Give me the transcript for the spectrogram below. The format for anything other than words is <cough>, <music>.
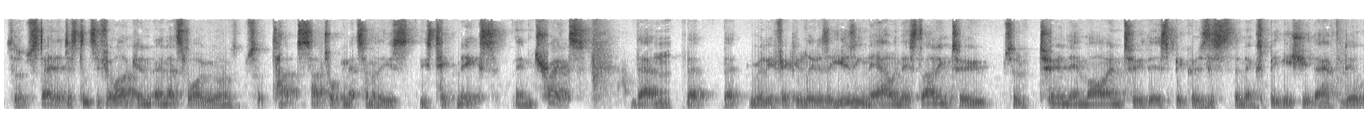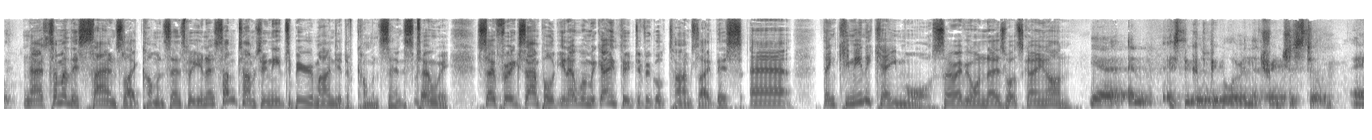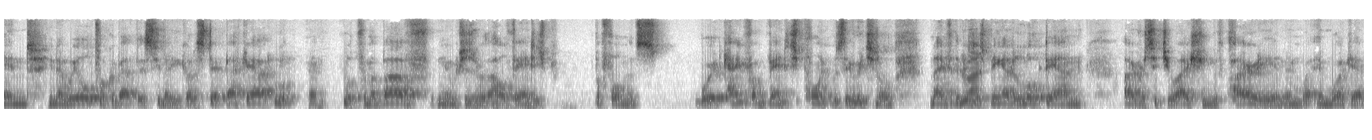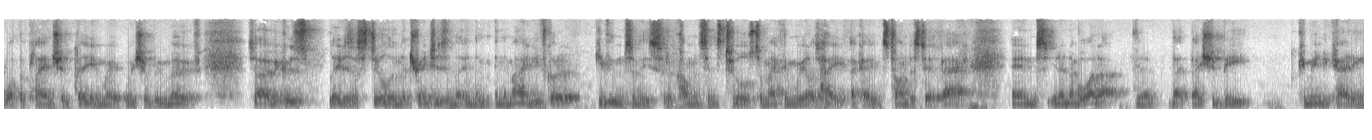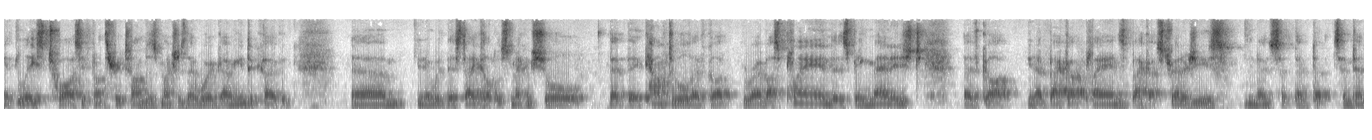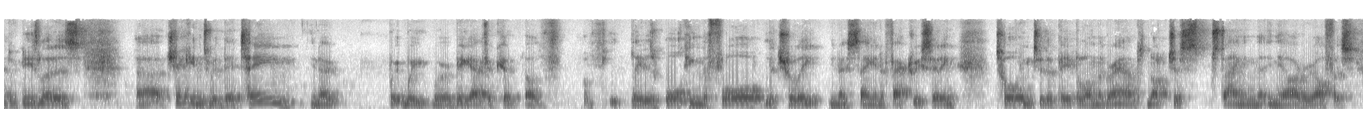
sort of stay the distance, if you like, and, and that's why we want to sort of t- start talking about some of these these techniques and traits that mm. that that really effective leaders are using now, and they're starting to sort of turn their mind to this because this is the next big issue they have to deal with. Now, some of this sounds like common sense, but you know, sometimes we need to be reminded of common <laughs> sense, don't we? So, for example, you know, when we're going through difficult times like this, uh, then communicate more so everyone knows what's going on. Yeah, and it's because people are in the trenches still, and you know, we all talk about this. You know, you've got to step back out, look, look from above, you know, which is where the whole vantage performance word came from. Vantage Point was the original name for the business, right. being able to look down over a situation with clarity and, and, and, work out what the plan should be and where, where should we move. So, because leaders are still in the trenches in the, in the in the main, you've got to give them some of these sort of common sense tools to make them realize, hey, okay, it's time to step back. And you know, number one, uh, you know, that they should be communicating at least twice, if not three times as much as they were going into COVID. Um, you know, with their stakeholders, making sure that they're comfortable, they've got a robust plan that's being managed, they've got you know backup plans, backup strategies. You know, so they've done in terms of newsletters, uh, check-ins with their team. You know, we, we, we're a big advocate of of leaders walking the floor, literally, you know, say in a factory setting, talking to the people on the ground, not just staying in the, in the ivory office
